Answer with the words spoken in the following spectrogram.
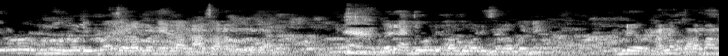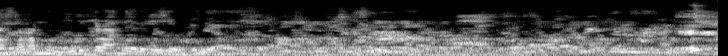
இருநூறு முந்நூறு கோடி ரூபாய் செலவு பண்ணி எல்லாம் லாஸ் ஆனவங்க இருக்காங்க வெறும் அஞ்சு கோடி பத்து கோடி செலவு பண்ணி இப்படி ஒரு நல்ல தரமான படமும் கொடுக்கலாங்கிறதுக்கு ஒரு பெரிய Yeah.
